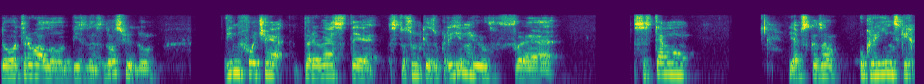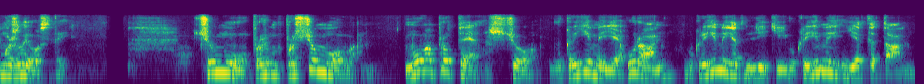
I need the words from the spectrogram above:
довготривалого бізнес-досвіду він хоче перевести стосунки з Україною в е, систему, я б сказав, українських можливостей. Чому? Про, про що мова? Мова про те, що в Україні є уран, в Україні є літій, в Україні є титан.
